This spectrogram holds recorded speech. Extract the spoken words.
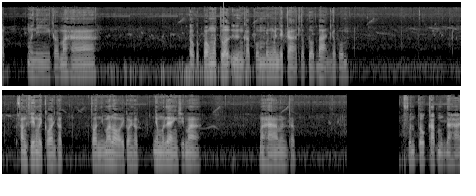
ครับมื้อนี้ก็มาหา เอากระป๋องมาตัวอื่นครับ ผมเบิ่งบรรยากาศรอบๆบ้านครับผม ฟังเสียงไว้ก่อนครับ ตอนนี้มารอไว้ก่อนครับยังมือแรงสิมา มาหามันครับ ฝนตกครับมุกดาหาร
